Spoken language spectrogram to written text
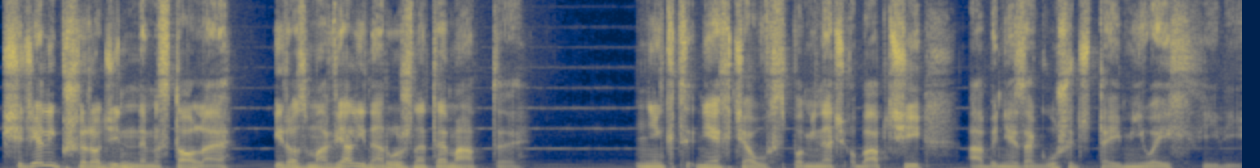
Siedzieli przy rodzinnym stole i rozmawiali na różne tematy. Nikt nie chciał wspominać o babci, aby nie zagłuszyć tej miłej chwili.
